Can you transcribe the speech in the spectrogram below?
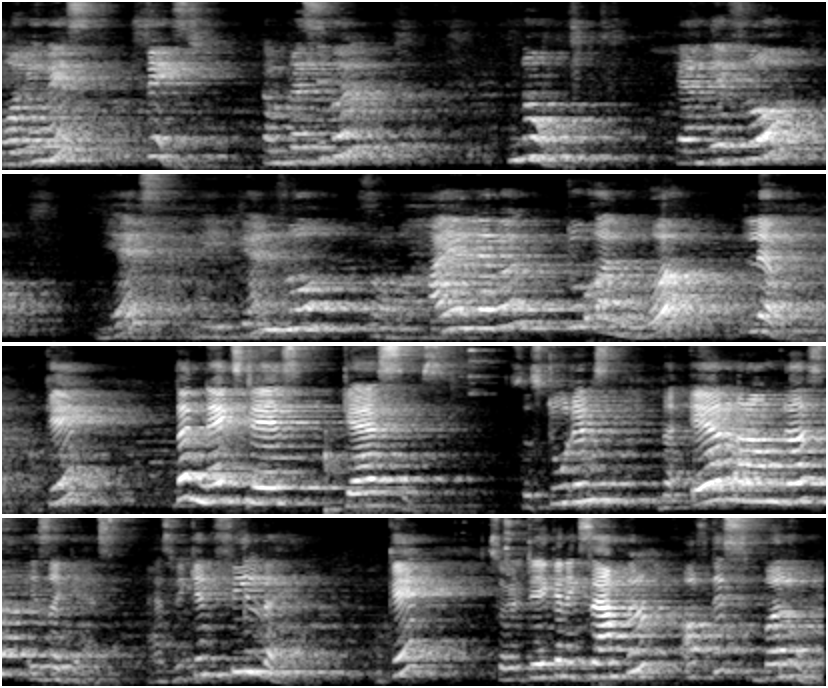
volume is fixed. Compressible? No. Can they flow? Yes, they can flow from a higher level to a lower level. Okay. The next is gases. So students, the air around us is a gas as we can feel the air. Okay. So we'll take an example of this balloon.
